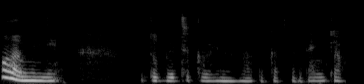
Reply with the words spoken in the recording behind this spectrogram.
але мені подобається, коли вона така тверденька.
